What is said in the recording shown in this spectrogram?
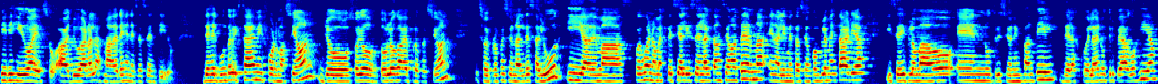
dirigido a eso, a ayudar a las madres en ese sentido. Desde el punto de vista de mi formación, yo soy odontóloga de profesión, soy profesional de salud y además, pues bueno, me especialicé en lactancia materna, en alimentación complementaria, hice diplomado en nutrición infantil de la Escuela de Nutripedagogía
